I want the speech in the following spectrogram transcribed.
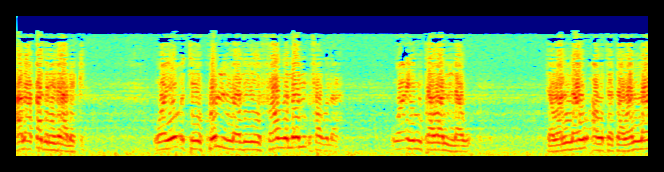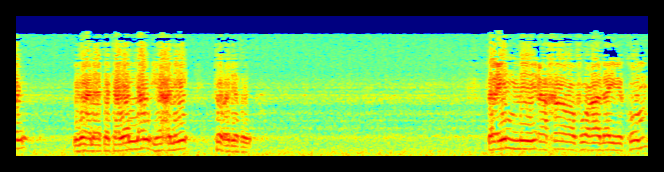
على قدر ذلك. ويؤتي كل ذي فضل فضله. وإن تولوا تولوا أو تتولوا بمعنى تتولوا يعني تعرضوا. فإني أخاف عليكم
